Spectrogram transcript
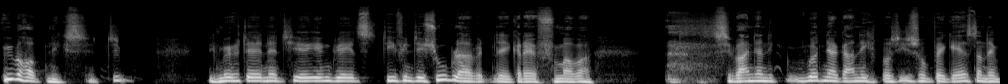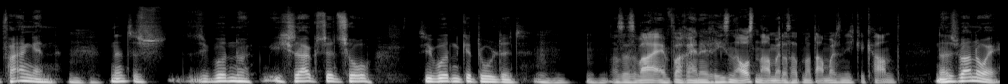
überhaupt nichts. Ich möchte nicht hier irgendwie jetzt tief in die Schublade greifen, aber sie waren ja nicht, wurden ja gar nicht, was ich so begeistert empfangen. Mhm. Ne, das, sie wurden, ich sage es jetzt so, sie wurden geduldet. Mhm. mhm. Also es war einfach eine Riesenausnahme, das hat man damals nicht gekannt. Na, das war neu.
